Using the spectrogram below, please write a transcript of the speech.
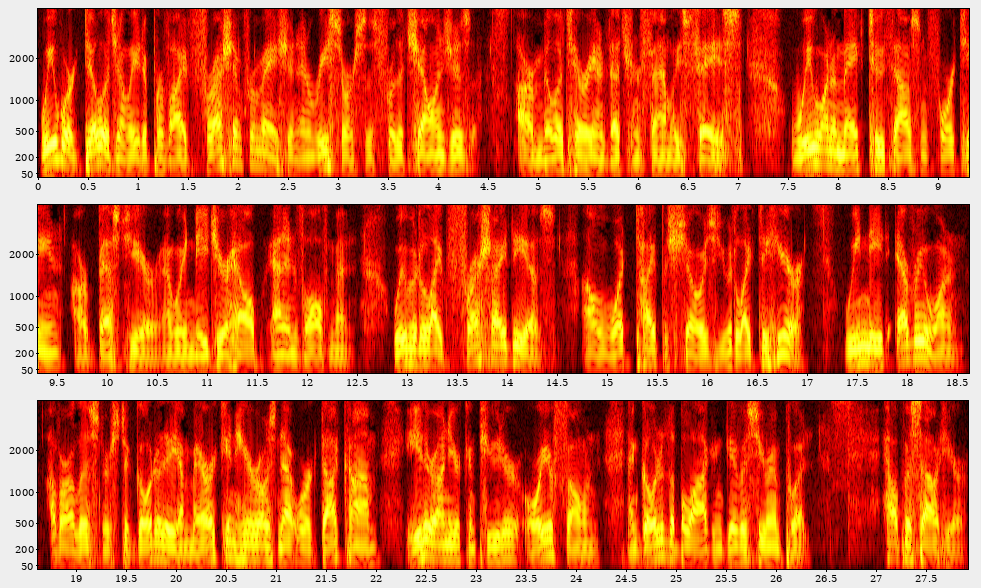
We work diligently to provide fresh information and resources for the challenges our military and veteran families face. We want to make 2014 our best year, and we need your help and involvement. We would like fresh ideas on what type of shows you would like to hear. We need everyone of our listeners to go to the AmericanHeroesNetwork.com, either on your computer or your phone, and go to the blog and give us your input. Help us out here.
